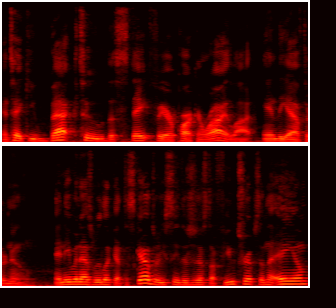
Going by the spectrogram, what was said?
and take you back to the State Fair Park and Ride lot in the afternoon. And even as we look at the schedule, you see there's just a few trips in the AM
